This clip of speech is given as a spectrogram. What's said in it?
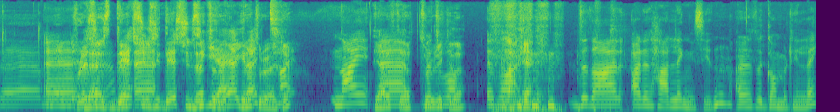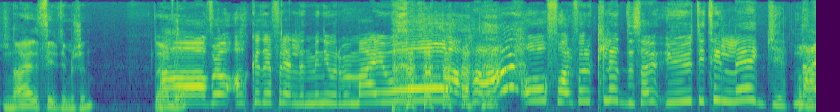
Det, For det syns, det syns, det syns ikke jeg er det greit. tror jeg ikke. Nei, Jeg- eh, jeg tror vet ikke hva? det. Vet du hva? Det der, er det her lenge siden? Er det et gammelt innlegg? Nei, det er fire timer siden. Det er nå. Ah, for det var akkurat det foreldrene mine gjorde med meg òg! Å, farfar kledde seg jo ut i tillegg! Nei,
